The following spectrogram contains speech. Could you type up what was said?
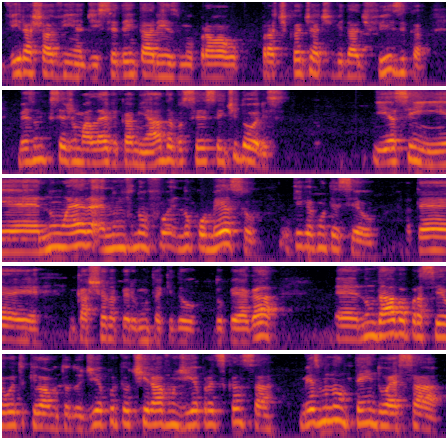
vir a chavinha de sedentarismo para o praticante de atividade física, mesmo que seja uma leve caminhada, você sente dores. E assim, é, não era, não, não foi no começo. O que, que aconteceu? Até encaixando a pergunta aqui do, do PH, é, não dava para ser 8 km todo dia, porque eu tirava um dia para descansar. Mesmo não tendo essa,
